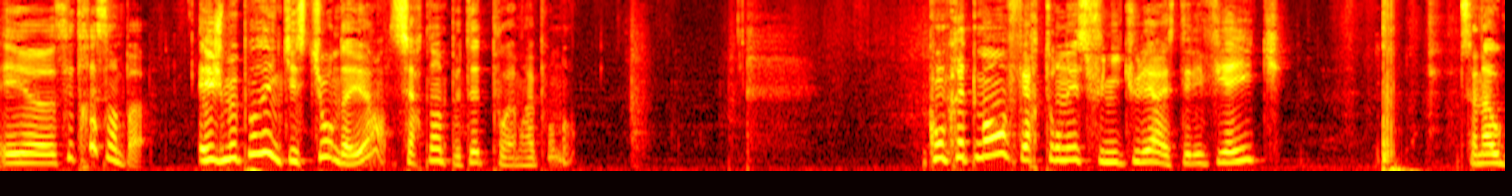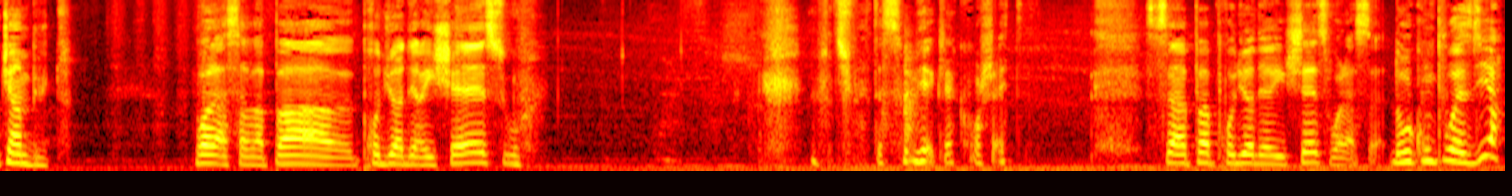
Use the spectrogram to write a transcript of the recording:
Et euh, c'est très sympa. Et je me posais une question d'ailleurs, certains peut-être pourraient me répondre. Concrètement, faire tourner ce funiculaire et ce téléphérique, ça n'a aucun but. Voilà, ça va pas euh, produire des richesses ou. tu vas t'assommer avec la courgette. Ça va pas produire des richesses, voilà ça. Donc on pourrait se dire,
